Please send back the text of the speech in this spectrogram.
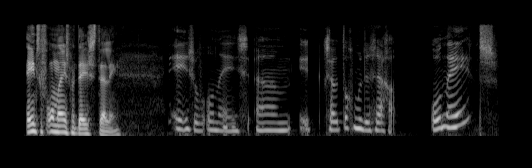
eens of oneens met deze stelling? Eens of oneens? Um, ik zou toch moeten zeggen oneens.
